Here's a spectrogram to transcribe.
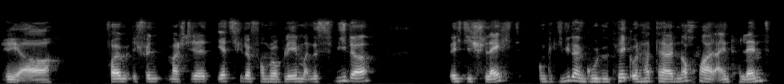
Ja, vor allem, ich finde, man steht jetzt wieder vom Problem, man ist wieder richtig schlecht und kriegt wieder einen guten Pick und hat halt nochmal ein Talent,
